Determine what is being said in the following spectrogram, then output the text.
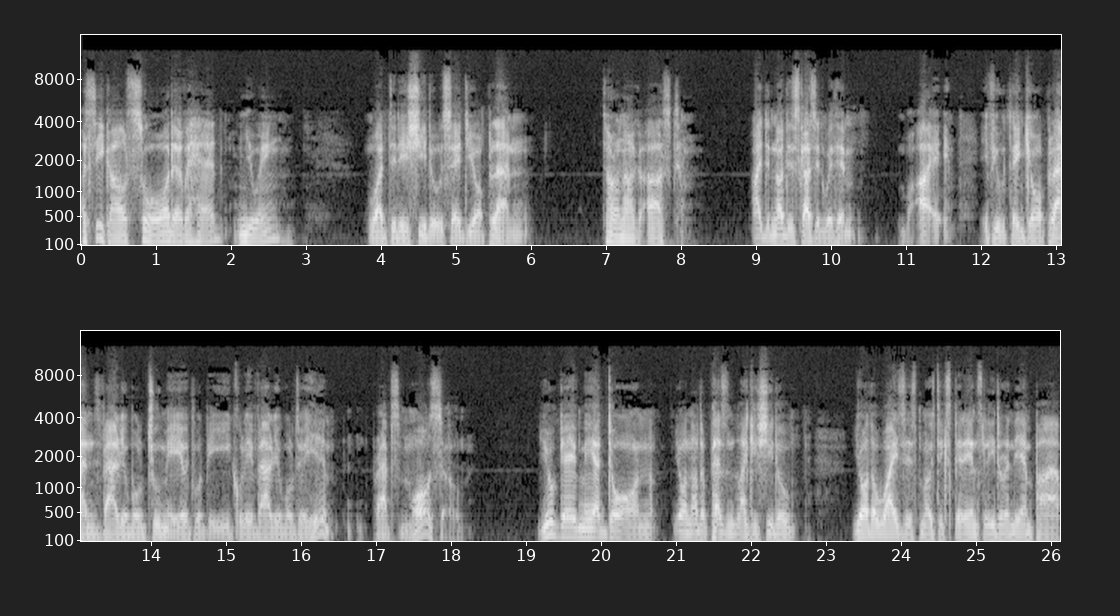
A seagull soared overhead, mewing. What did Ishido say to your plan? Toranaga asked. I did not discuss it with him. Why? If you think your plan's valuable to me, it would be equally valuable to him, perhaps more so. You gave me a dawn. You're not a peasant like Ishido. You're the wisest, most experienced leader in the Empire.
